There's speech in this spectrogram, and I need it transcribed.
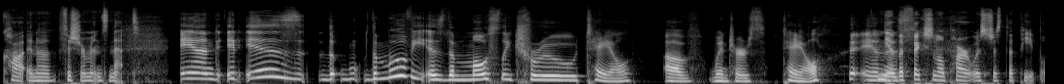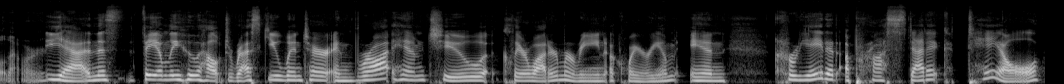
caught in a fisherman's net. and it is the the movie is the mostly true tale of Winter's tale. And Yeah, the fictional part was just the people that were. yeah, and this family who helped rescue Winter and brought him to Clearwater Marine Aquarium and created a prosthetic tail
